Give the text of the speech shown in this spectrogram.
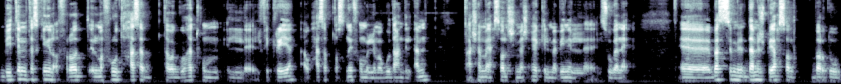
بيتم تسكين الأفراد المفروض حسب توجهاتهم ال- الفكرية أو حسب تصنيفهم اللي موجود عند الأمن عشان ما يحصلش مشاكل ما بين ال- السجناء. بس م- ده مش بيحصل برضو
